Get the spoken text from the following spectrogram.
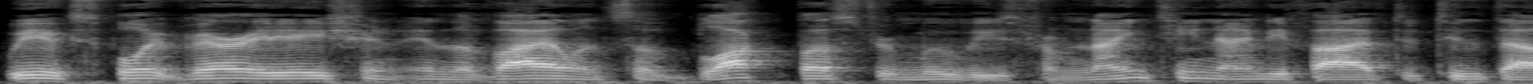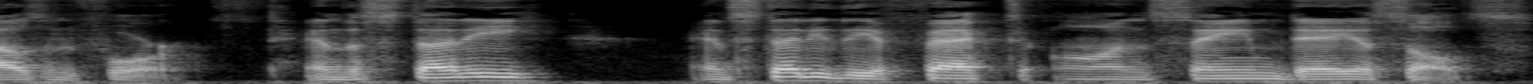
We exploit variation in the violence of blockbuster movies from 1995 to 2004 and the study and study the effect on same day assaults.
